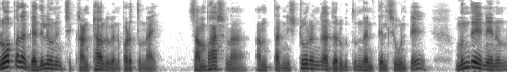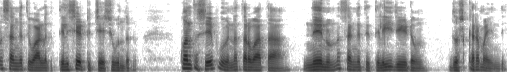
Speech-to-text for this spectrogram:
లోపల గదిలో నుంచి కంఠాలు వినపడుతున్నాయి. సంభాషణ అంత నిష్ఠూరంగా జరుగుతుందని తెలిసి ఉంటే ముందే నేనున్న సంగతి వాళ్ళకి తెలిసేట్టు చేసి ఉందను. కొంతసేపు విన్న తర్వాత నేనున్న సంగతి తెలియజేయడం దుష్కరమైంది.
